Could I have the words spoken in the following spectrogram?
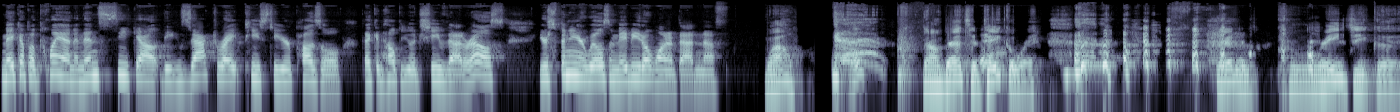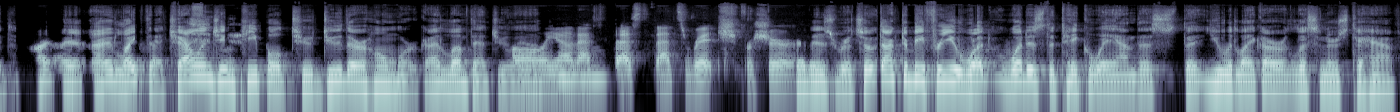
make up a plan, and then seek out the exact right piece to your puzzle that can help you achieve that. Or else you're spinning your wheels and maybe you don't want it bad enough. Wow. now that's a takeaway. That is crazy good. I, I, I, like that. Challenging people to do their homework. I love that, Julia. Oh yeah, that's mm-hmm. that's that's rich for sure. That is rich. So Dr. B, for you, what what is the takeaway on this that you would like our listeners to have?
